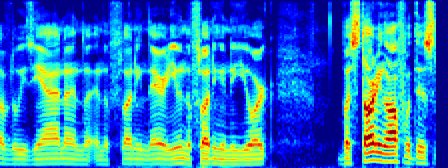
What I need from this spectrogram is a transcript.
of Louisiana and the and the flooding there, even the flooding in New York. But starting off with this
